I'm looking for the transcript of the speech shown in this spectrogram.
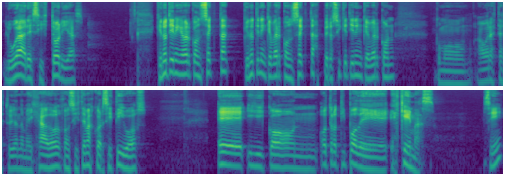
lugares, historias que no tienen que ver con secta, que no tienen que ver con sectas, pero sí que tienen que ver con, como ahora está estudiando mi hijado, con sistemas coercitivos eh, y con otro tipo de esquemas, ¿sí?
